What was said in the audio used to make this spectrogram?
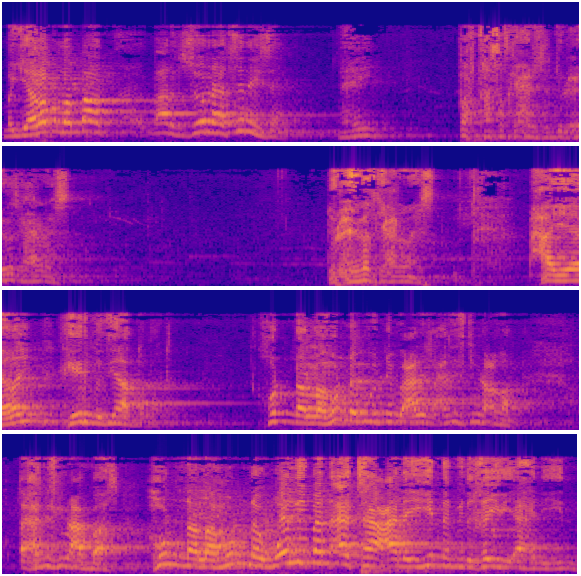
ma yalab labaad maarata soo raadsanaysaa hay bartaasaad ka xidhaysa dulxuleed ka xidhanaysa dulxuleed ka xidhanaysa maxaa yeelay reer madiinaad noqotay. Huna lahuna buu nabigu ala xadiiski ibn cumar xadiiski ibn cabaas huna lahuna waliman ataa calayhina min gayri ahlihina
